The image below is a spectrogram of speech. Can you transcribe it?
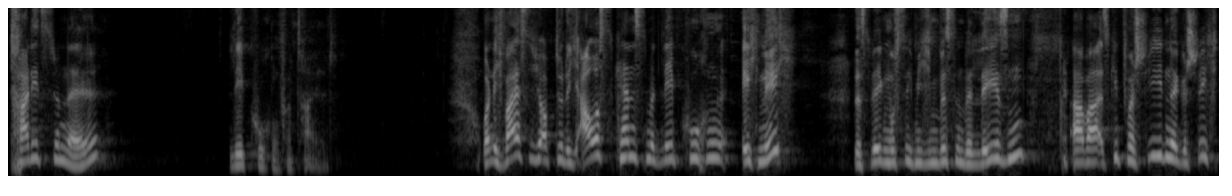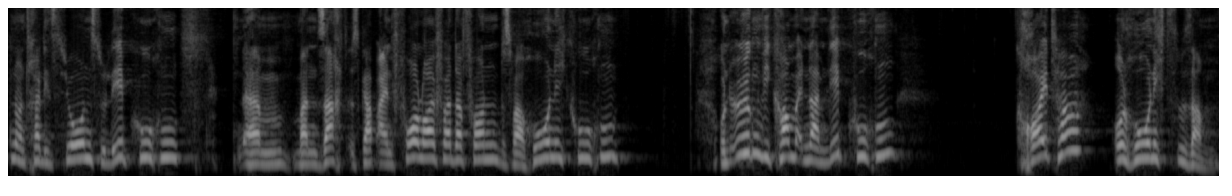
traditionell Lebkuchen verteilt. Und ich weiß nicht, ob du dich auskennst mit Lebkuchen, ich nicht. Deswegen musste ich mich ein bisschen belesen. Aber es gibt verschiedene Geschichten und Traditionen zu Lebkuchen. Ähm, man sagt, es gab einen Vorläufer davon, das war Honigkuchen. Und irgendwie kommen in einem Lebkuchen Kräuter und Honig zusammen.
